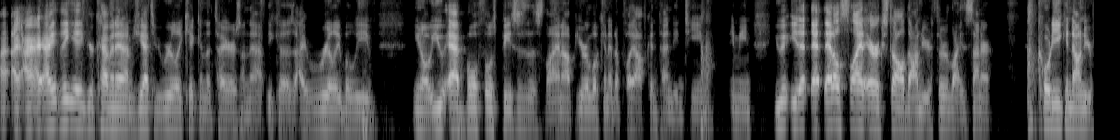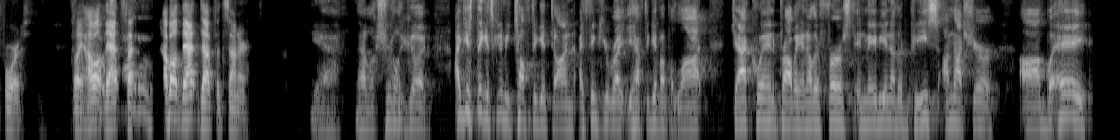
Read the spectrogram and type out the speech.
I, I, I think if you're Kevin Adams, you have to be really kicking the tires on that because I really believe, you know, you add both those pieces of this lineup, you're looking at a playoff contending team. I mean, you, you that, that that'll slide Eric Staal down to your third line center, Cody Eakin down to your fourth. Like, how about that? How about that depth at center? Yeah, that looks really good. I just think it's going to be tough to get done. I think you're right. You have to give up a lot. Jack Quinn, probably another first and maybe another piece. I'm not sure. Um, but hey,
